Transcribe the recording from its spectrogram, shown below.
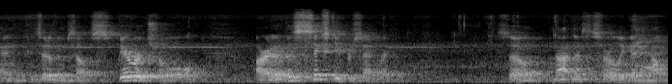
and consider themselves spiritual are at a 60% rate. So, not necessarily going to help.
